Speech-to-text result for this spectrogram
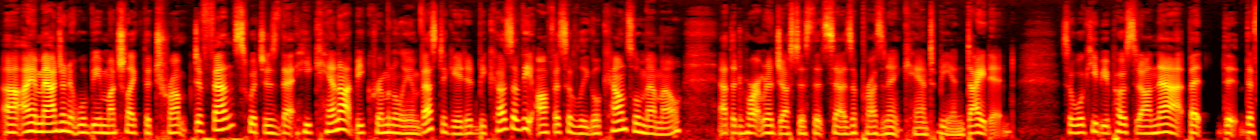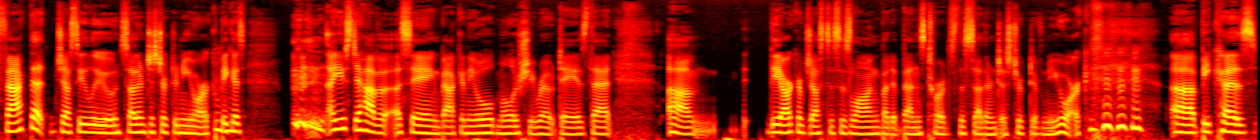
Uh, I imagine it will be much like the Trump defense, which is that he cannot be criminally investigated because of the Office of Legal Counsel memo at the Department of Justice that says a president can't be indicted. So we'll keep you posted on that. But the the fact that Jessie Liu in Southern District of New York, because I used to have a, a saying back in the old Mueller she wrote days that um, the arc of justice is long, but it bends towards the Southern District of New York, uh, because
